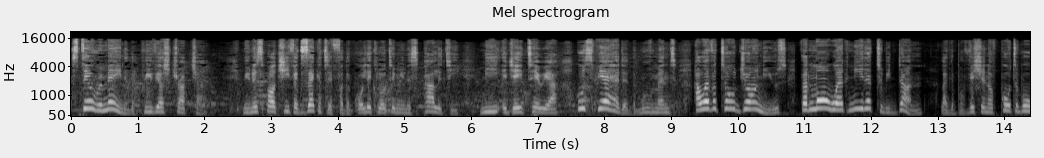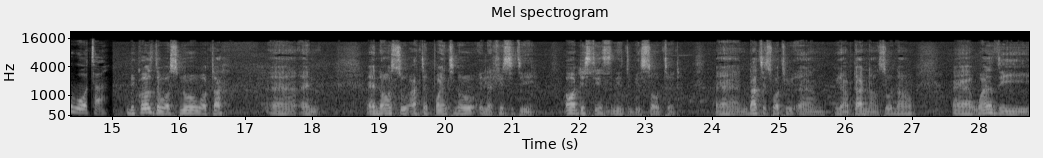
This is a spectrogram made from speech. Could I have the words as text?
still remain in the previous structure. Municipal Chief Executive for the Korle Klottey Municipality, Nii Adjei Tawiah, who spearheaded the movement, however told Joy News that more work needed to be done, like the provision of potable water. Because there was no water uh, and and also at a point no electricity, all these things need to be sorted, and that is what we um, we have done now. So now, uh, once the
